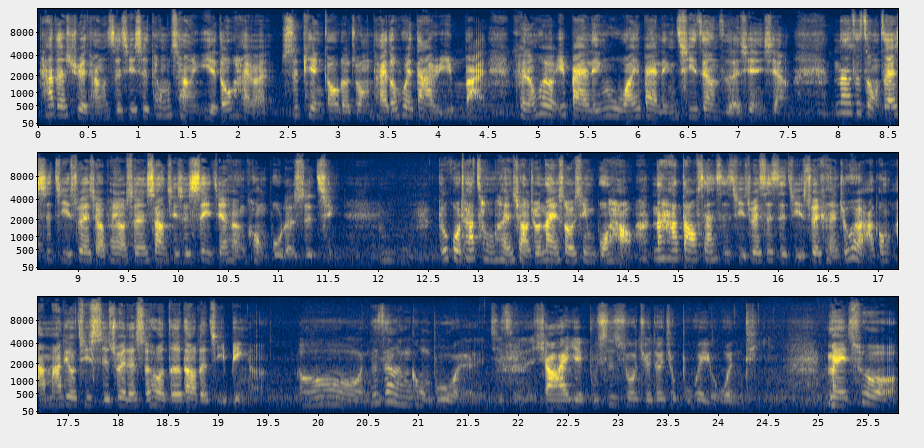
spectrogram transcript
他的血糖值其实通常也都还是偏高的状态，都会大于一百，可能会有一百零五啊、一百零七这样子的现象。那这种在十几岁的小朋友身上，其实是一件很恐怖的事情。如果他从很小就耐受性不好，那他到三十几岁、四十几岁，可能就会有阿公阿妈六七十岁的时候得到的疾病了。哦，那这样很恐怖哎。其实小孩也不是说绝对就不会有问题。没错，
